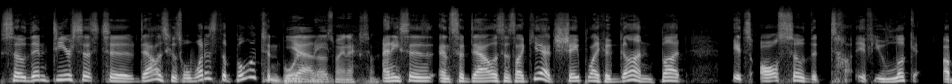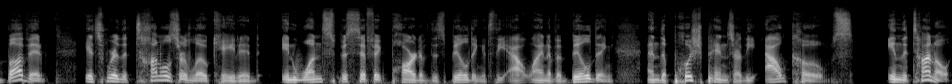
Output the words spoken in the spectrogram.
So then Dear says to Dallas, he goes, Well, what does the bulletin board yeah, mean? that was my next one. And he says, and so Dallas is like, yeah, it's shaped like a gun, but it's also the, tu- if you look above it, it's where the tunnels are located in one specific part of this building. It's the outline of a building, and the push pins are the alcoves in the tunnel.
